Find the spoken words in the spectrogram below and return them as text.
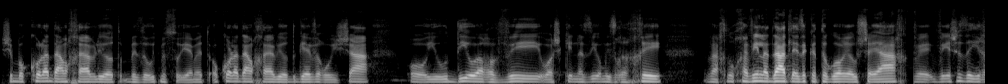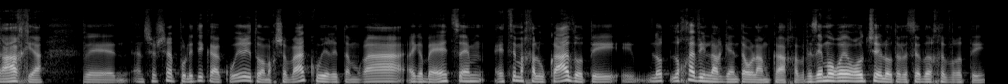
שבו כל אדם חייב להיות בזהות מסוימת, או כל אדם חייב להיות גבר או אישה, או יהודי או ערבי, או אשכנזי או מזרחי, ואנחנו חייבים לדעת לאיזה קטגוריה הוא שייך, ו- ויש איזו היררכיה. ואני חושב שהפוליטיקה הקווירית, או המחשבה הקווירית, אמרה, רגע, בעצם, עצם החלוקה הזאת, היא, לא, לא חייבים לארגן את העולם ככה, וזה מעורר עוד שאלות על הסדר החברתי.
